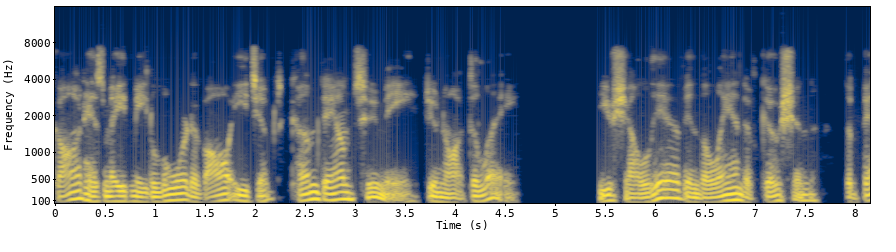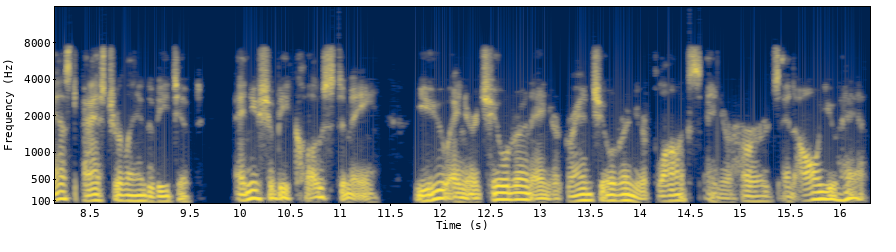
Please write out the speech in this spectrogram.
God has made me Lord of all Egypt. Come down to me. Do not delay. You shall live in the land of Goshen, the best pasture land of Egypt, and you shall be close to me, you and your children and your grandchildren, your flocks and your herds, and all you have.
